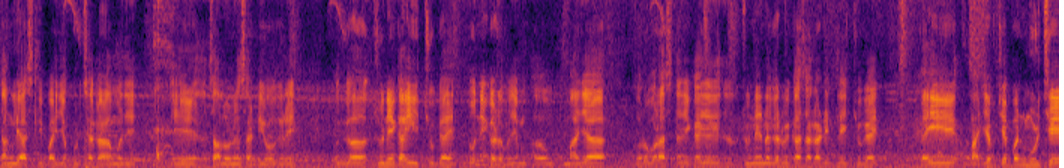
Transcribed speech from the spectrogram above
चांगली असली पाहिजे पुढच्या काळामध्ये हे चालवण्यासाठी वगैरे. जुने काही इच्छुक आहेत दोन्हीकडं. म्हणजे माझ्या बरोबर असणारे काही जुने नगरविकास आघाडीतले इच्छुक आहेत काही भाजपचे पण मूळचे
